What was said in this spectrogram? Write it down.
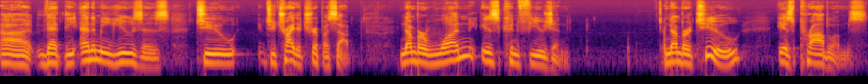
uh, that the enemy uses to, to try to trip us up. Number one is confusion. Number two is problems.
